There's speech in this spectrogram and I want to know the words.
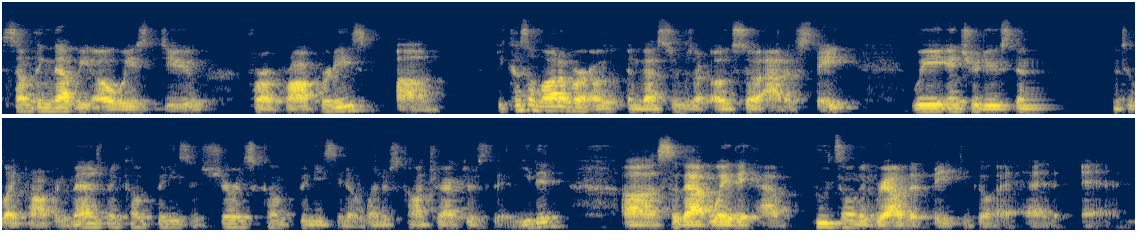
something that we always do for our properties. Um, because a lot of our investors are also out of state, we introduced them to like property management companies, insurance companies, you know, lenders, contractors that needed. Uh, so that way they have boots on the ground that they can go ahead and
